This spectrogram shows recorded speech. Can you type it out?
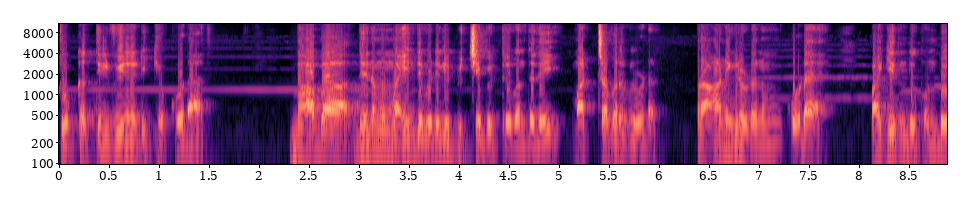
தூக்கத்தில் வீணடிக்க கூடாது. பாபா தினமும் ஐந்து வீடுகள் பிச்சை பெற்று வந்ததை மற்றவர்களுடன் பிராணிகளுடனும் கூட பகிர்ந்து கொண்டு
